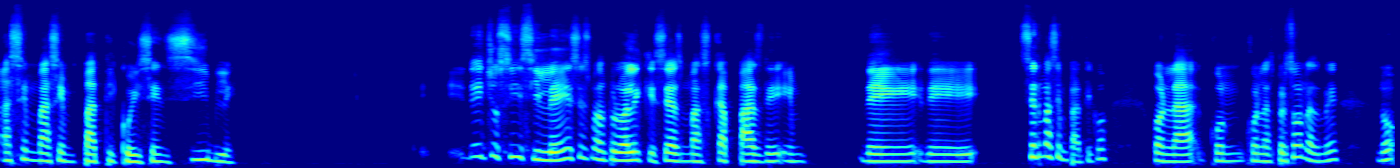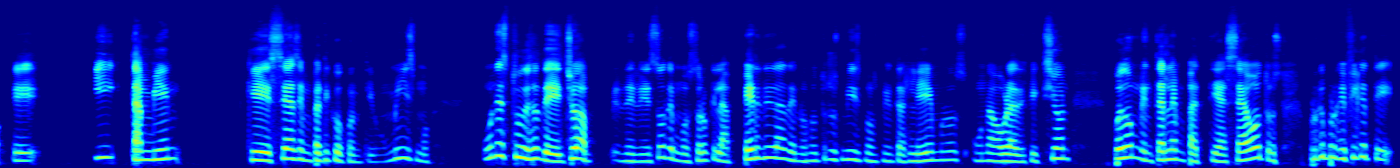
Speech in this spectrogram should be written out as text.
hace más empático y sensible de hecho, sí, si lees es más probable que seas más capaz de, em, de, de ser más empático con, la, con, con las personas, ¿no? Eh, y también que seas empático contigo mismo. Un estudio, de hecho, en esto demostró que la pérdida de nosotros mismos mientras leemos una obra de ficción puede aumentar la empatía hacia otros. ¿Por qué? Porque fíjate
